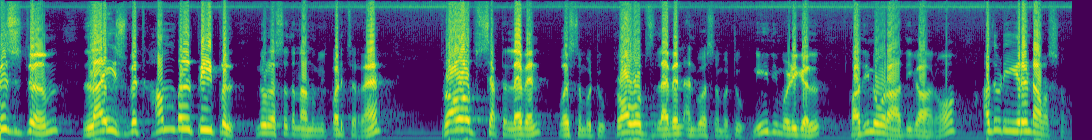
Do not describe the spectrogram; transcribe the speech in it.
wisdom lies with humble people இன்னொரு வருஷத்தை நான் உங்களுக்கு படிச்சிடுறேன். Proverbs chapter eleven verse number two Proverbs eleven and verse number two நீதிமொழிகள் பதினோரா அதிகாரம். அதோடைய இரண்டாம் வசனம்.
